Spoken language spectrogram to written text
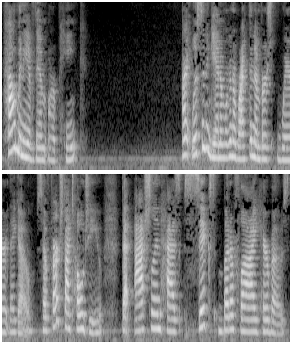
How many of them are pink? All right, listen again, and we're going to write the numbers where they go. So first I told you that Ashlyn has six butterfly hair bows.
